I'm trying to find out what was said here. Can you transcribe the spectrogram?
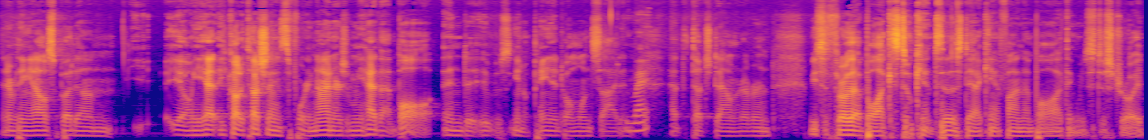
and everything else, but um, you know, he had he caught a touchdown against the 49ers and we had that ball and it was, you know, painted on one side and right. had the touchdown or whatever. And we used to throw that ball. I still can't to this day. I can't find that ball. I think it was destroyed.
